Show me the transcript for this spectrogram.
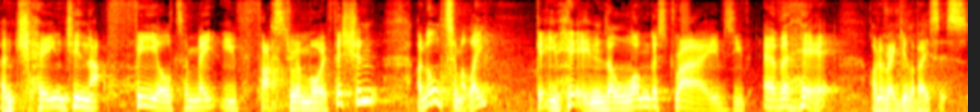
and changing that feel to make you faster and more efficient, and ultimately get you hitting the longest drives you've ever hit on a regular basis.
